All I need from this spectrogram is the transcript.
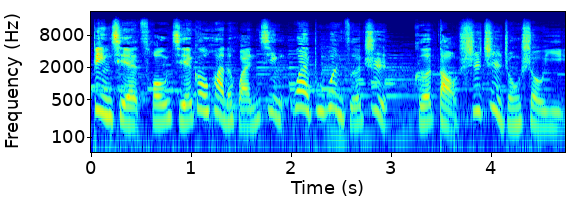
并且从结构化的环境、外部问责制和导师制中受益。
